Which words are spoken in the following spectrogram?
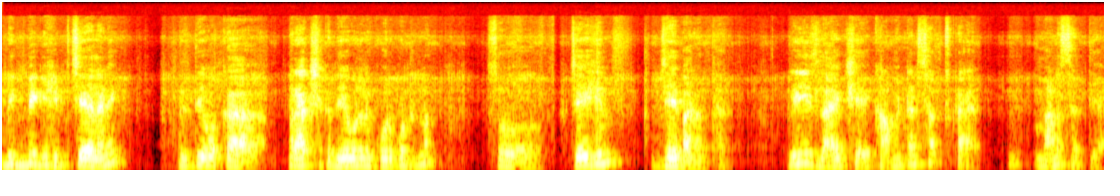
బిగ్ బిగ్ హిట్ చేయాలని ప్రతి ఒక్క ప్రేక్షక దేవుల్ని కోరుకుంటున్నాం. సో జై హింద్ జై భారత్. please like share comment and subscribe. Manasatya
